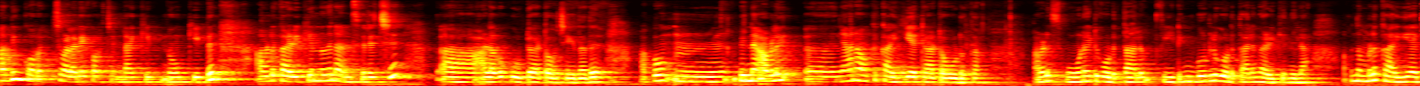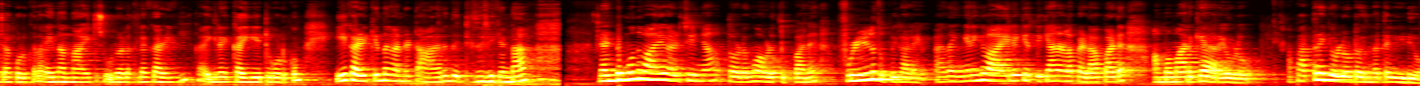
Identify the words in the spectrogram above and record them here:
ആദ്യം കുറച്ച് വളരെ കുറച്ച് ഉണ്ടാക്കി നോക്കിയിട്ട് അവൾ കഴിക്കുന്നതിനനുസരിച്ച് അളവ് കൂട്ടുക കേട്ടോ ചെയ്തത്. അപ്പം പിന്നെ അവൾ ഞാൻ അവൾക്ക് കയ്യേറ്റാട്ടോ കൊടുക്കുക. അവൾ സ്പൂണായിട്ട് കൊടുത്താലും ഫീഡിംഗ് ബോട്ടിൽ കൊടുത്താലും കഴിക്കുന്നില്ല. അപ്പോൾ നമ്മൾ കൈയായിട്ടാണ് കൊടുക്കുന്നത് കൈ നന്നായിട്ട് ചൂടുവെള്ളത്തിൽ കഴുകി കൈ കൈയേറ്റ് കൊടുക്കും. ഈ കഴിക്കുന്നത് കണ്ടിട്ട് ആരും തെറ്റിദ്ധരിക്കണ്ട. രണ്ട് മൂന്ന് വായ കഴിച്ചു കഴിഞ്ഞാൽ തുടങ്ങും അവൾ തുപ്പാൻ ഫുള്ള് തുപ്പിക്കളയും. അതെങ്ങനെയെങ്കിലും വായിലേക്ക് എത്തിക്കാനുള്ള പെടാപ്പാട് അമ്മമാർക്കേ അറിയുള്ളൂ. അപ്പോൾ അത്രയൊക്കെ ഉള്ളൂ കേട്ടോ ഇന്നത്തെ വീഡിയോ.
